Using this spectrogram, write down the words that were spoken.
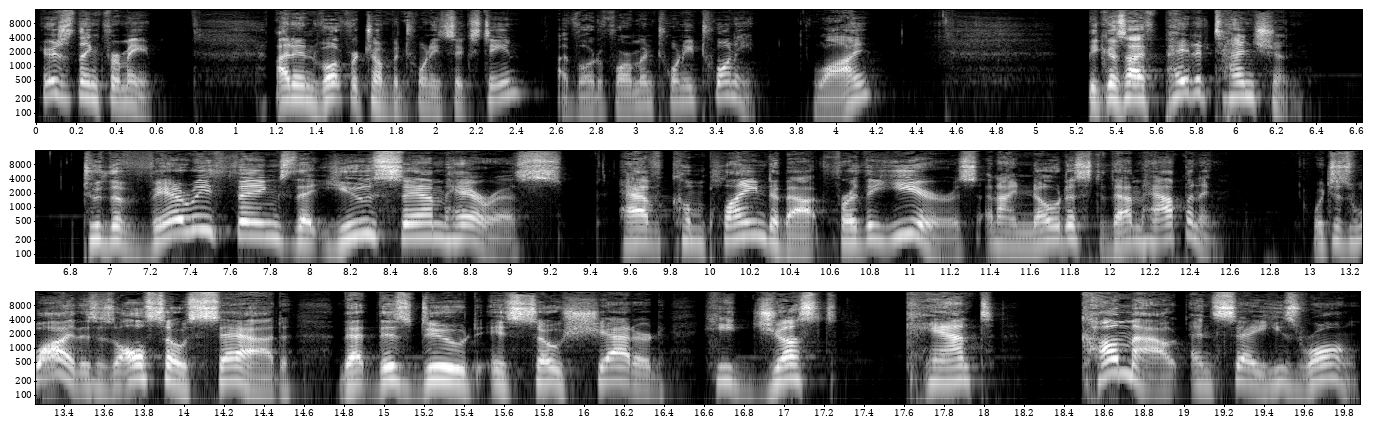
Here's the thing for me I didn't vote for Trump in 2016, I voted for him in 2020. Why? Because I've paid attention to the very things that you, Sam Harris, have complained about for the years, and I noticed them happening. Which is why this is also sad that this dude is so shattered. He just can't come out and say he's wrong.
